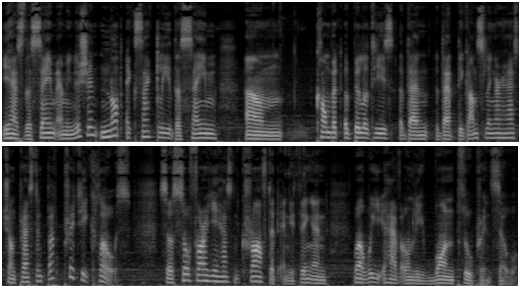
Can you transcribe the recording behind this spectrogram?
He has the same ammunition, not exactly the same um, combat abilities than that the gunslinger has, John Preston, but pretty close. So, so far he hasn't crafted anything, and, well, we have only one blueprint, so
